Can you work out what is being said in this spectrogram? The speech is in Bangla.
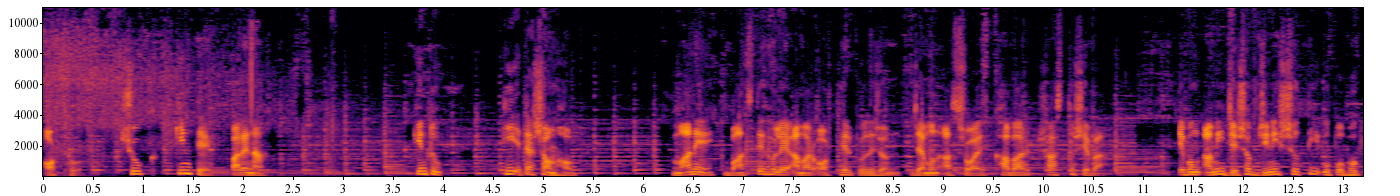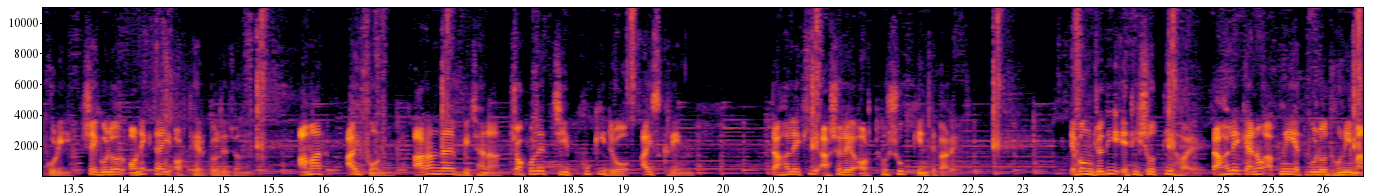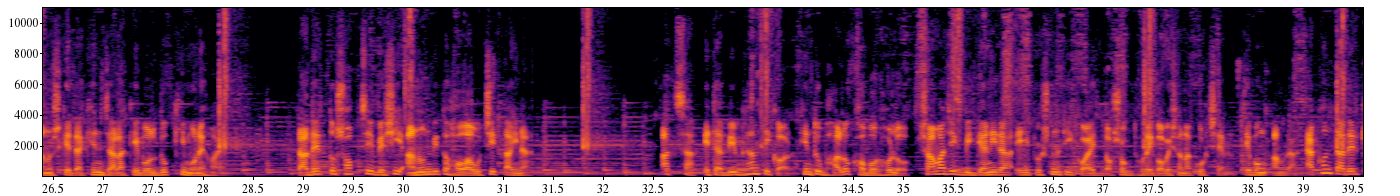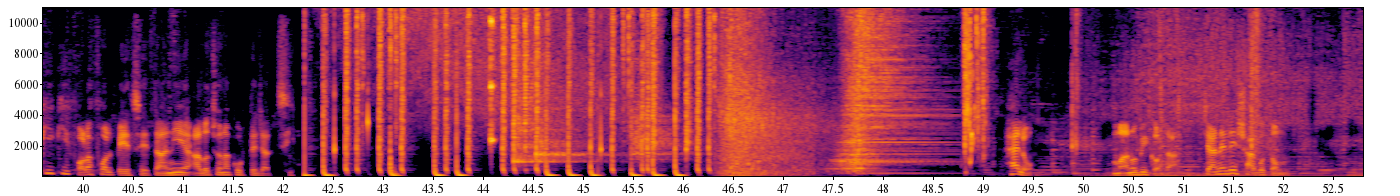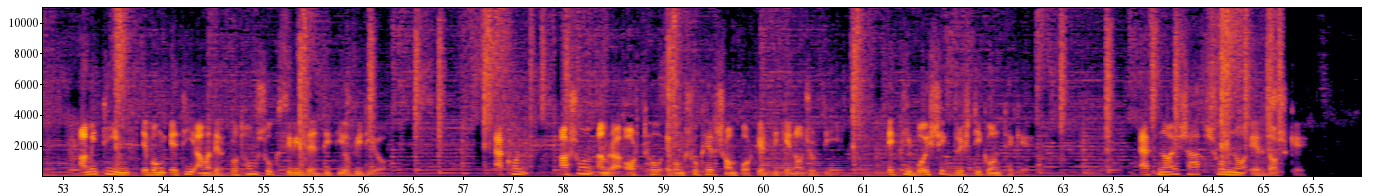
অর্থ। সুখ কিনতে পারে না। কিন্তু কি এটা সম্ভব? মানে বাঁচতে হলে আমার অর্থের প্রয়োজন, যেমন আশ্রয়, খাবার, স্বাস্থ্যসেবা। এবং আমি যেসব জিনিস সত্যি উপভোগ করি, সেগুলোর অনেকটাই অর্থের প্রয়োজন। আমার আইফোন, আরামদায়ক বিছানা, chocolate chip, cookie dough, ice cream, তাহলে কি আসলে অর্থ সুখ কিনতে পারে? এবং যদি এটি সত্যি হয়, তাহলে কেন আপনি এতগুলো ধনী মানুষকে দেখেন যারা কেবল দুঃখী মনে হয়? তাদের তো সবচেয়ে বেশি আনন্দিত হওয়া উচিত তাই না? আচ্ছা এটা বিভ্রান্তিকর, কিন্তু ভালো খবর হলো, সামাজিক বিজ্ঞানীরা এই প্রশ্নটি কয়েক দশক ধরে গবেষণা করছেন এবং আমরা এখন তাদের কি কি ফলাফল পেয়েছে তা নিয়ে আলোচনা করতে যাচ্ছি। হ্যালো, মানবিকতা, চ্যানেলে স্বাগতম। আমি টিম এবং এটি আমাদের প্রথম সুখ সিরিজের দ্বিতীয় ভিডিও। এখন আসুন আমরা অর্থ এবং সুখের সম্পর্কের দিকে নজর দিই। একটি বৈশ্বিক দৃষ্টিকোণ থেকে। এক নয় সাত শূন্য এর দশকে।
